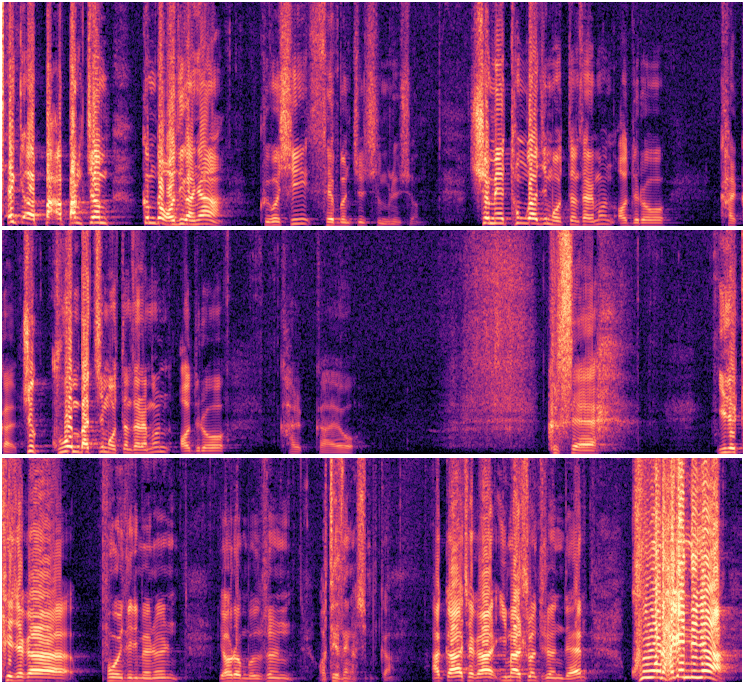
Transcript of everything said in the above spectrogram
택, 어, 빵점 그럼 너 어디 가냐? 그것이 세 번째 질문이죠. 시험에 통과하지 못한 사람은 어디로 갈까요? 즉 구원받지 못한 사람은 어디로 갈까요? 글쎄 이렇게 제가 보여드리면은 여러분은 어떻게 생각하십니까? 아까 제가 이 말씀을 드렸는데 구원하겠느냐?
